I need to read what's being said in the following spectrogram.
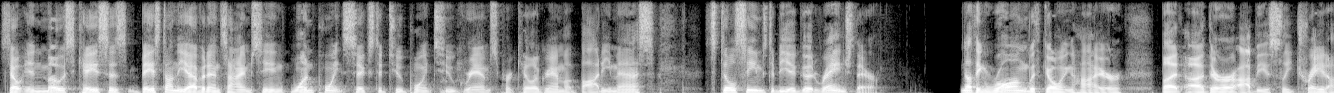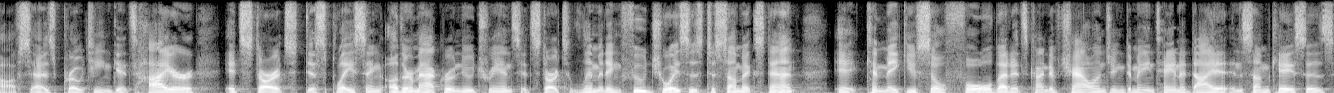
So, in most cases, based on the evidence I'm seeing, 1.6 to 2.2 grams per kilogram of body mass still seems to be a good range there. Nothing wrong with going higher, but uh, there are obviously trade offs. As protein gets higher, it starts displacing other macronutrients, it starts limiting food choices to some extent. It can make you so full that it's kind of challenging to maintain a diet in some cases.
